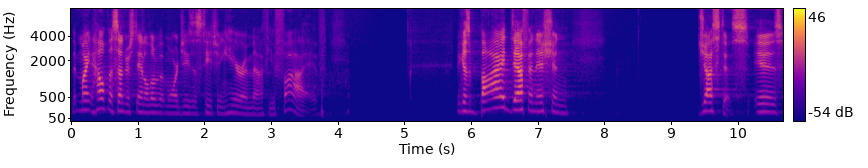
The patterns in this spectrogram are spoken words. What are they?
that might help us understand a little bit more Jesus' teaching here in Matthew 5. Because by definition, justice is,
